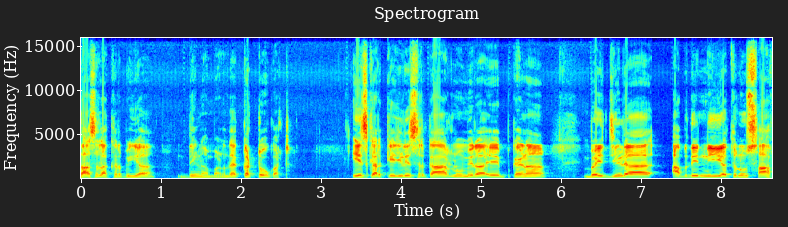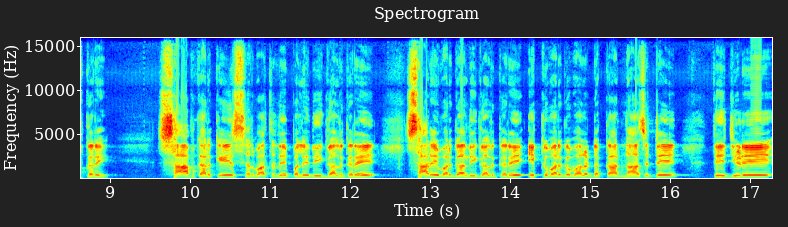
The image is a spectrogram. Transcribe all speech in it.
10 ਲੱਖ ਰੁਪਈਆ ਦੇਣਾ ਬਣਦਾ, ਘੱਟੋ ਘੱਟ। ਇਸ ਕਰਕੇ ਜਿਹੜੀ ਸਰਕਾਰ ਨੂੰ ਮੇਰਾ ਇਹ ਕਹਿਣਾ ਬਈ ਜਿਹੜਾ ਆਪਦੀ ਨੀਅਤ ਨੂੰ ਸਾਫ਼ ਕਰੇ, ਸਾਫ਼ ਕਰਕੇ ਸਰਬੱਤ ਦੇ ਭਲੇ ਦੀ ਗੱਲ ਕਰੇ, ਸਾਰੇ ਵਰਗਾਂ ਦੀ ਗੱਲ ਕਰੇ, ਇੱਕ ਵਰਗ ਵੱਲ ਡੱਕਾ ਨਾ ਸਿੱਟੇ ਤੇ ਜਿਹੜੇ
